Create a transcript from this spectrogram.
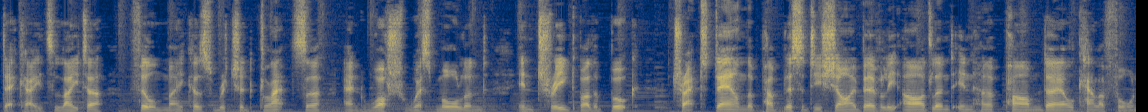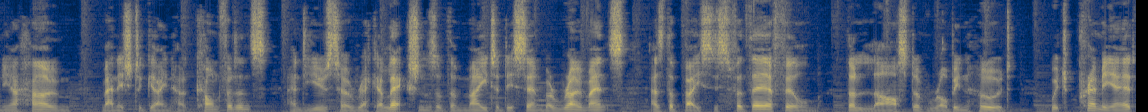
Decades later, filmmakers Richard Glatzer and Wash Westmoreland, intrigued by the book, tracked down the publicity shy Beverly Aadland in her Palmdale, California home, managed to gain her confidence, and used her recollections of the May to December romance as the basis for their film, The Last of Robin Hood, which premiered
